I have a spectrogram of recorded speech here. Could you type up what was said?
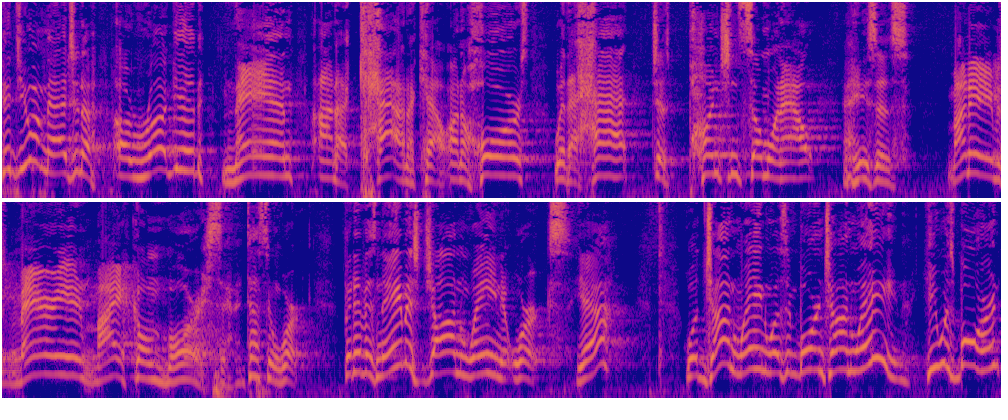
Could you imagine a, a rugged man on a cat, on a cow, on a horse with a hat, just punching someone out, and he says, "My name's Marion Michael Morrison." It doesn't work. But if his name is John Wayne, it works. Yeah. Well, John Wayne wasn't born John Wayne. He was born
